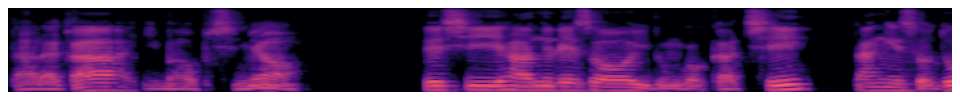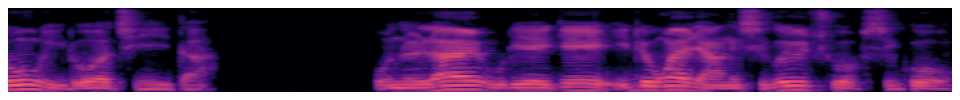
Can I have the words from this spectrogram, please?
나라가 임하옵시며 뜻이 하늘에서 이룬 것 같이 땅에서도 이루어지이다. 오늘날 우리에게 일용할 양식을 주옵시고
